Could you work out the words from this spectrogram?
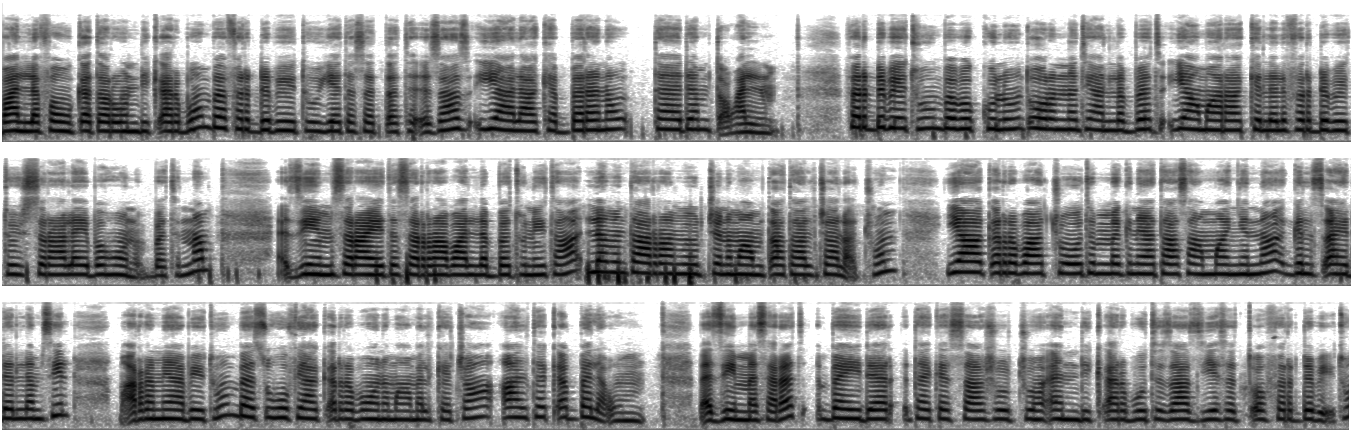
ባለፈው ቀጠሮ እንዲቀርቡ በፍርድ ቤቱ የተሰጠ ትዕዛዝ ያላከበረ ነው ተደምጠዋል። ፍርድ ቤቱ በበኩሉ ጦርነት ያለበት የአማራ ክልል ፍርድ ቤቶች ስራ ላይ በሆኑበትና እዚህም ስራ የተሰራ ባለበት ሁኔታ ለምን ታራሚዎችን ማምጣት አልቻላችሁም? ያቀረባችሁትም ምክንያት አሳማኝና ግልጽ አይደለም ሲል ማረሚያ ቤቱ በጽሁፍ ያቀረበውን ማመልከቻ አልተቀበለውም። በዚህም መሰረት በይደር ተከሳሾቹ እንዲቀርቡ ትዕዛዝ የሰጠው ፍርድ ቤቱ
